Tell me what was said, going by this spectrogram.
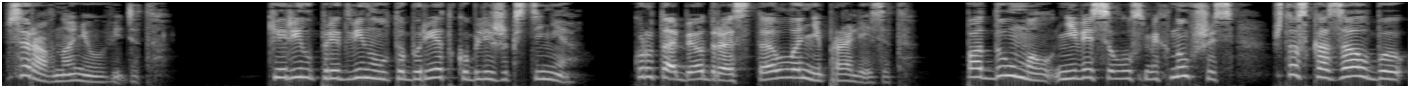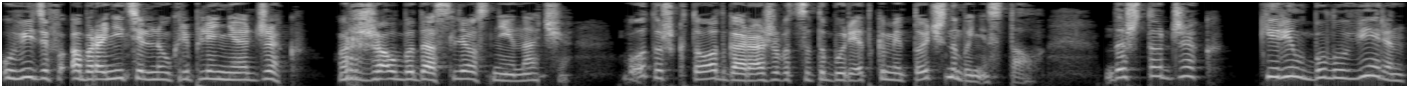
все равно не увидит. Кирилл придвинул табуретку ближе к стене. Крутобедрая Стелла не пролезет. Подумал, невесело усмехнувшись, что сказал бы, увидев оборонительное укрепление Джек. Ржал бы до слез, не иначе. Вот уж кто отгораживаться табуретками точно бы не стал. Да что Джек? Кирилл был уверен,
